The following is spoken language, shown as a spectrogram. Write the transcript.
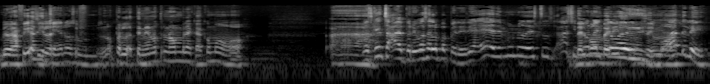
Biografías y. la- un- No, pero tenían otro nombre acá como. Ah, Pues quién sabe, pero ibas a la papelería, eh, deme uno de estos. Ah, sí, Del bomberito. Simón. Ándale.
